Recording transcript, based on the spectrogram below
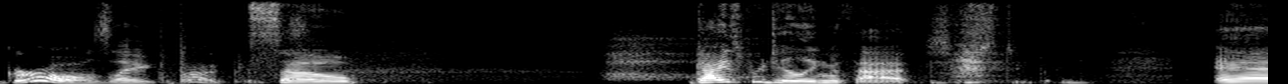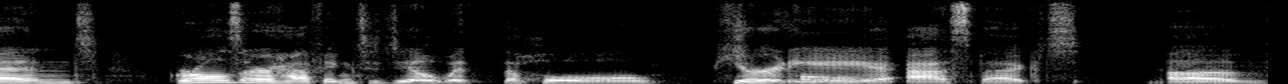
girls. Like, fuck. So guys were dealing with that. so stupid. and girls are having to deal with the whole purity aspect of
